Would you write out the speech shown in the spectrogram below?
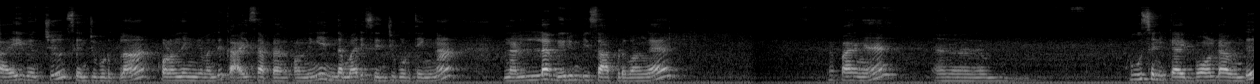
காய் வச்சும் செஞ்சு கொடுக்கலாம். குழந்தைங்க வந்து காய் சாப்பிடாத குழந்தைங்க இந்த மாதிரி செஞ்சு கொடுத்தீங்கன்னா நல்லா விரும்பி சாப்பிடுவாங்க. இப்போ பாருங்கள் பூசணிக்காய் போண்டா வந்து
